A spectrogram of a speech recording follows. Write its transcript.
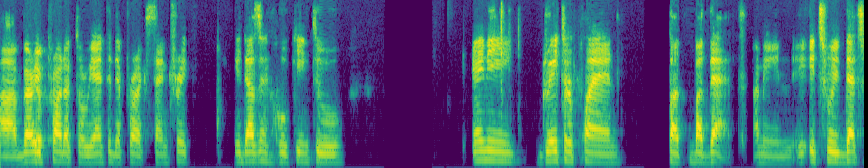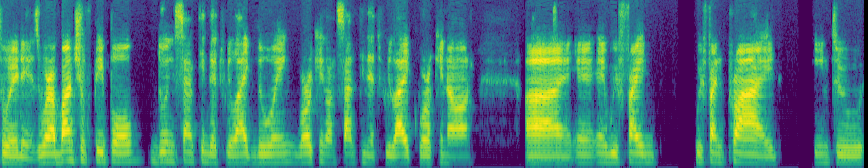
Uh, very yep. product oriented and product centric. It doesn't hook into any greater plan, but but that. I mean, it's really that's what it is. We're a bunch of people doing something that we like doing, working on something that we like working on, uh, and, and we find we find pride into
